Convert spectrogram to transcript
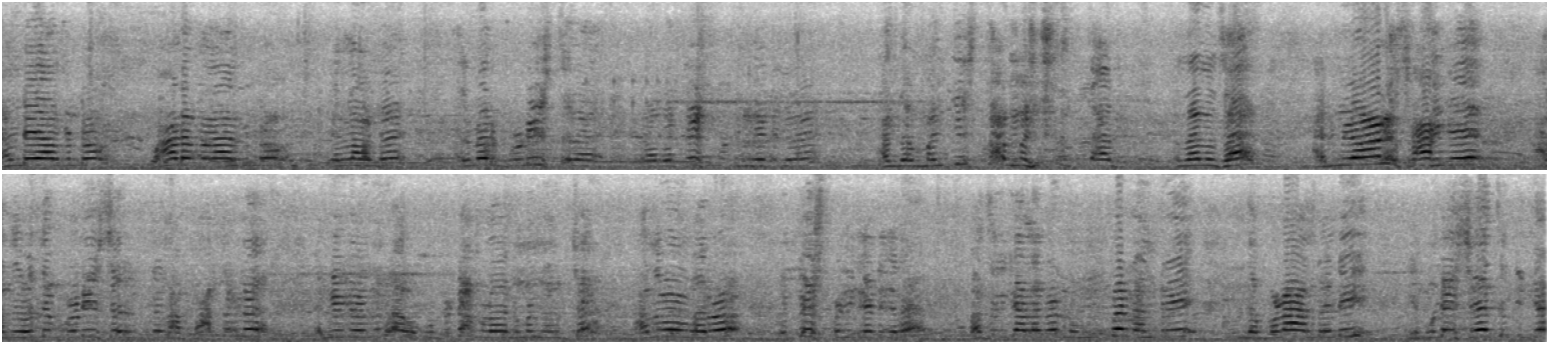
சண்டையாக இருக்கட்டும் பாடங்களாக இருக்கட்டும் எல்லாமே. அது மாதிரி ப்ரொடியூசரை நான் ரெக்வெஸ்ட் பண்ணி கேட்டுக்கிறேன். அந்த மஞ்சிஸ்தான் மஞ்சிஸ்தான். அதானே சார் அருமையான சாங்கு அது வந்து ப்ரொடியூசர் நான் பார்த்தோன்னே எங்களுக்கு வந்து அவங்க விட்டுட்டாங்களோ என்னமோ நினச்சேன். அதுவும் வரும். ரிக்வெஸ்ட் பண்ணி கேட்டுக்கிறேன். பத்திரிக்கையாளர்கள் ரொம்ப நன்றி. இந்த படம் ஆல்ரெடி முன்னே சேர்த்துட்டீங்க.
